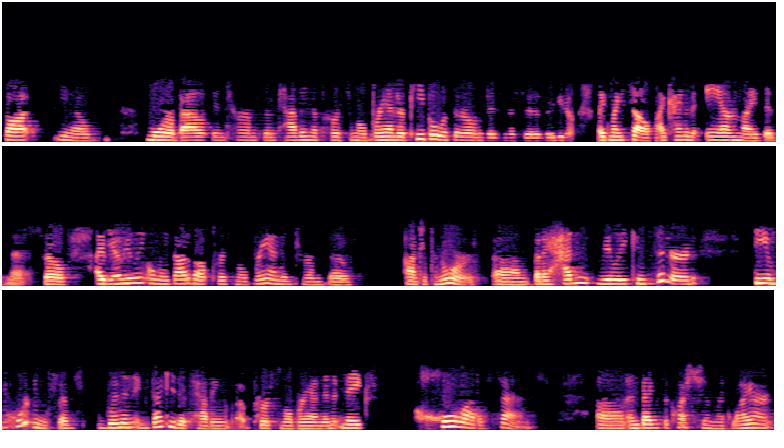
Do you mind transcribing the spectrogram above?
thought, you know, more about in terms of having a personal brand or people with their own businesses or, you know, like myself, I kind of am my business. So I've really only thought about personal brand in terms of entrepreneurs. Um, but I hadn't really considered the importance of women executives having a personal brand and it makes a whole lot of sense. Uh, and begs the question, like, why aren't,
